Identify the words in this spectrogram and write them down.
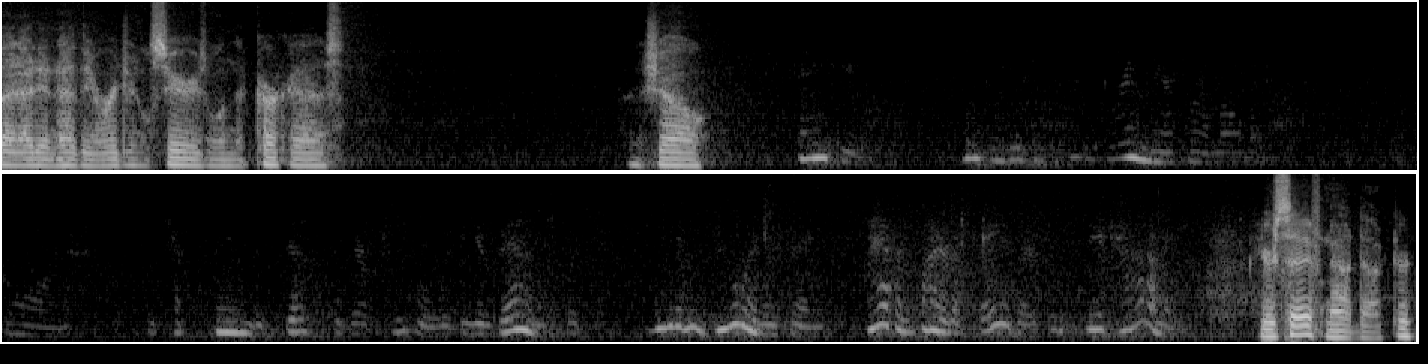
Bad I didn't have the original series one that Kirk has. The show. Thank you. Things were looking grim there for a moment. Gone. Kept saying the deaths of their people would be avenged, but we didn't do anything. I haven't fired a phaser since the academy. You're safe now, Doctor.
